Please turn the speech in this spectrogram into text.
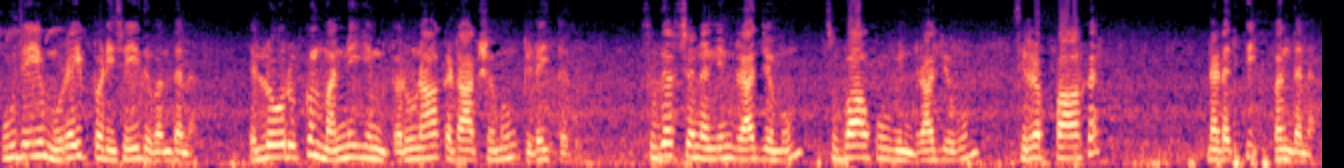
பூஜையும் முறைப்படி செய்து வந்தனர் எல்லோருக்கும் அன்னையின் கருணா கடாட்சமும் கிடைத்தது. சுதர்சனனின் ராஜ்யமும் சுபாகுவின் ராஜ்யமும் சிறப்பாக நடத்தி வந்தனர்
